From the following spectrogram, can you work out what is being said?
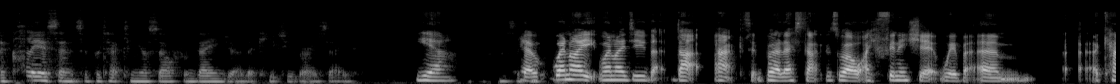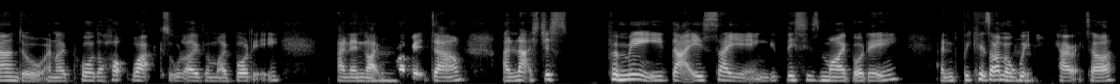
a clear sense of protecting yourself from danger that keeps you very safe. Yeah. Yeah, when I when I do that that act burlesque act as well, I finish it with um a candle and I pour the hot wax all over my body and then like mm. rub it down. And that's just for me, that is saying this is my body and because i'm a mm. witch character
